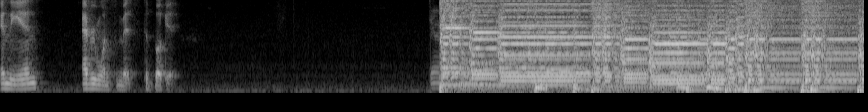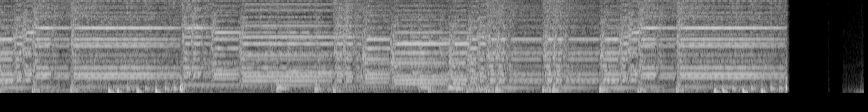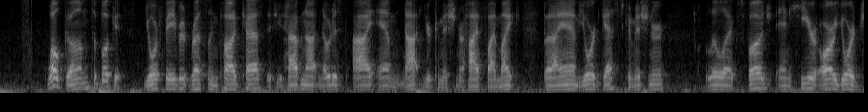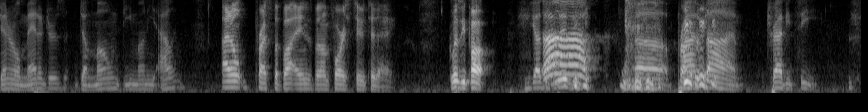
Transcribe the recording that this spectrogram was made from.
in the end, everyone submits to book it. Welcome to Book It, your favorite wrestling podcast. If you have not noticed, I am not your commissioner, Hi Fi Mike, but I am your guest commissioner, Lil X Fudge, and here are your general managers, Damone D Money Allen. I don't press the buttons, but I'm forced to today. Glizzy Pop. You got the Ah! Glizzy, uh, Prime Time, Travi T.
